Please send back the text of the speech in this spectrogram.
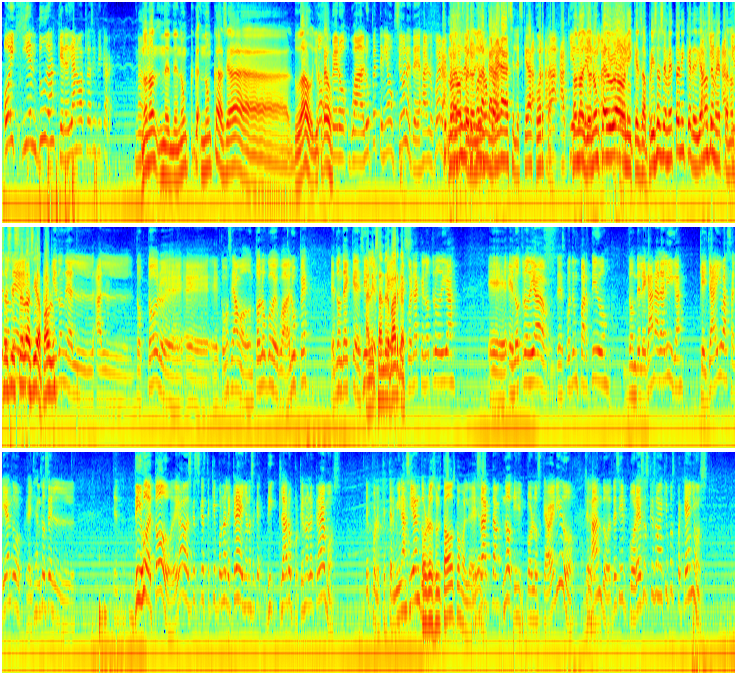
Hoy, ¿quién duda que Herediano va a clasificar? No, no, de- de nunca, nunca se ha dudado, yo no, creo. pero Guadalupe tenía opciones de dejarlo fuera. Sí, No, pero no, pero yo la nunca- carrera se les queda Ah, corta. aquí No, no, donde- yo nunca he dudado donde- ni que Saprisa se meta ni que Herediano aquí- se meta. No sé si usted lo hacía, Pablo. Aquí es donde al, al doctor, eh, eh, eh, ¿cómo se llama? Odontólogo de Guadalupe, es donde hay que decir. Alexandre Vargas. Recuerda que el otro día, eh, el otro día, después de un partido donde le gana la liga, que ya iba saliendo creyéndose el. Dijo de todo. Diga, es que, es que este equipo no le cree, yo no sé qué. Di, claro, ¿por qué no le creemos? Sí, por lo que termina haciendo. Por resultados como el de ayer. Exactamente, no, y por los que ha venido dejando, es decir, por eso es que son equipos pequeños.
